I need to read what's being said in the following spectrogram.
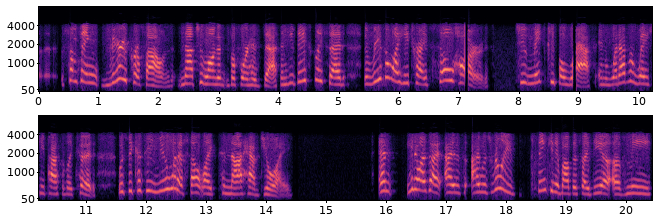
uh, something very profound not too long before his death, and he basically said the reason why he tried so hard to make people laugh in whatever way he possibly could was because he knew what it felt like to not have joy. And you know, as I as I was really thinking about this idea of me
